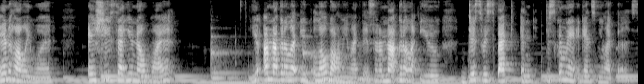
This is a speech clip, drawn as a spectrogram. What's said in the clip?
in Hollywood, and she said, you know what? You're, I'm not going to let you lowball me like this, and I'm not going to let you disrespect and discriminate against me like this.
